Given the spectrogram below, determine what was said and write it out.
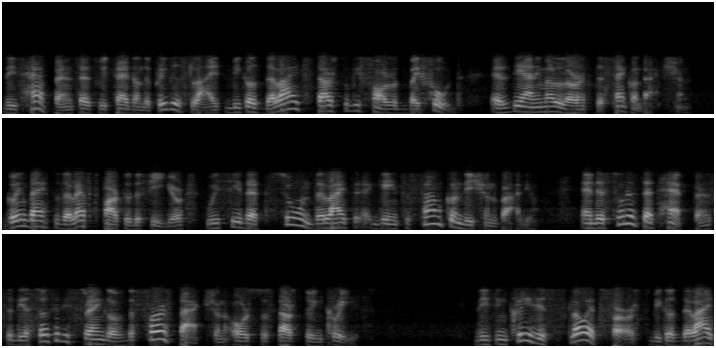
This happens, as we said on the previous slide, because the light starts to be followed by food, as the animal learns the second action. Going back to the left part of the figure, we see that soon the light gains some conditioned value, and as soon as that happens, the associative strength of the first action also starts to increase. This increase is slow at first because the light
